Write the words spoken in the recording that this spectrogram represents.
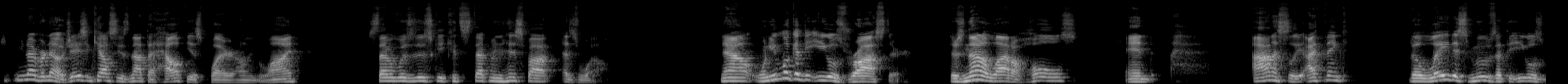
you never know. Jason Kelce is not the healthiest player on the line. Stefan Wisniewski could step in his spot as well. Now, when you look at the Eagles roster, There's not a lot of holes. And honestly, I think the latest moves that the Eagles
